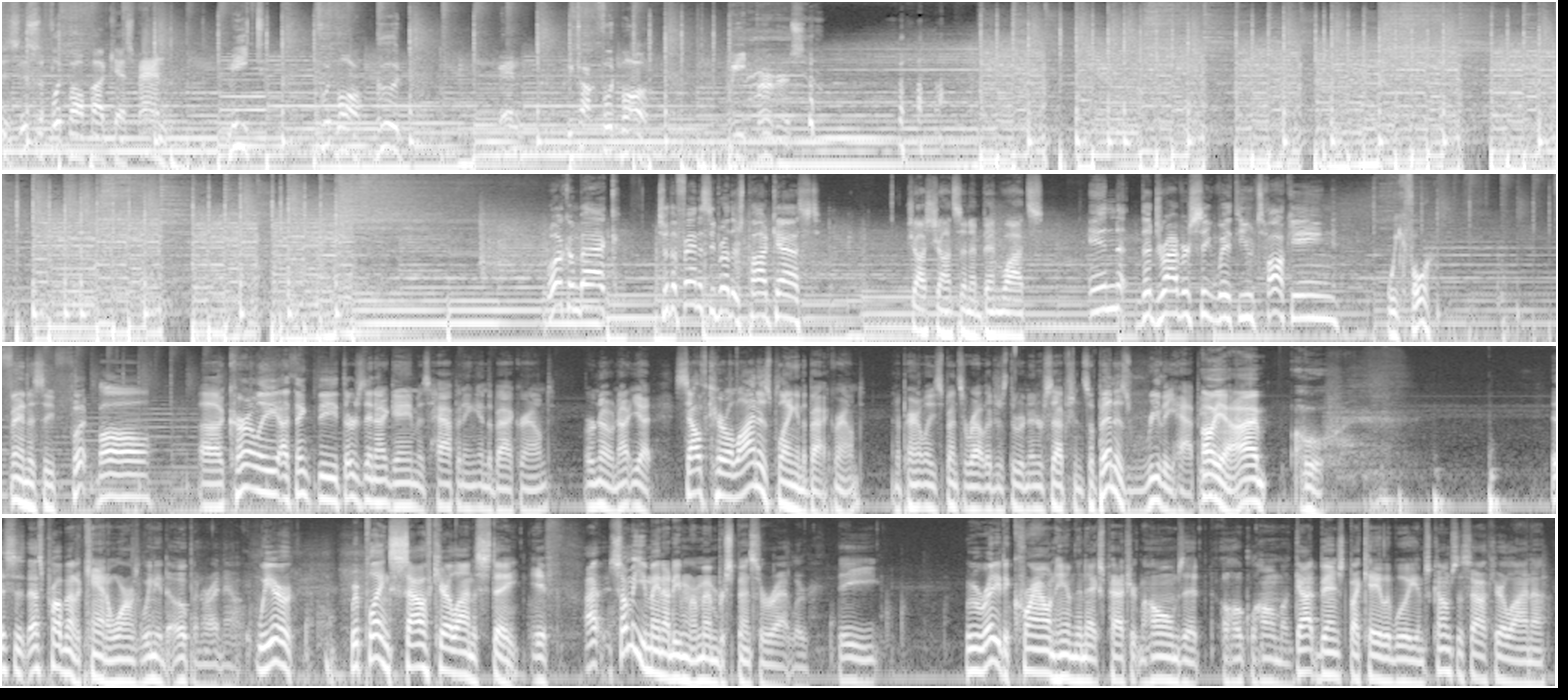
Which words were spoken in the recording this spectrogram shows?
is this is a football podcast, man. Meat, football, good. Man, we talk football. We eat burgers. Welcome back to the Fantasy Brothers podcast. Josh Johnson and Ben Watts in the driver's seat with you talking Week four. Fantasy football. Uh, currently, I think the Thursday night game is happening in the background. Or no, not yet. South Carolina is playing in the background. And apparently Spencer Rattler just threw an interception. So Ben is really happy. Oh yeah, I'm. Oh, this is that's probably not a can of worms we need to open right now. We are we're playing South Carolina State. If I, some of you may not even remember Spencer Rattler, the we were ready to crown him the next Patrick Mahomes at Oklahoma. Got benched by Caleb Williams. Comes to South Carolina,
